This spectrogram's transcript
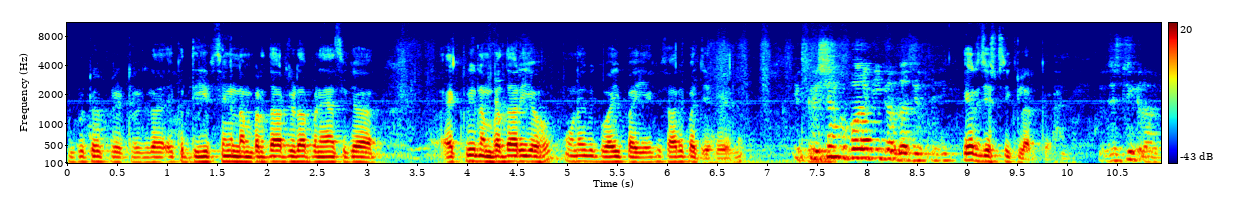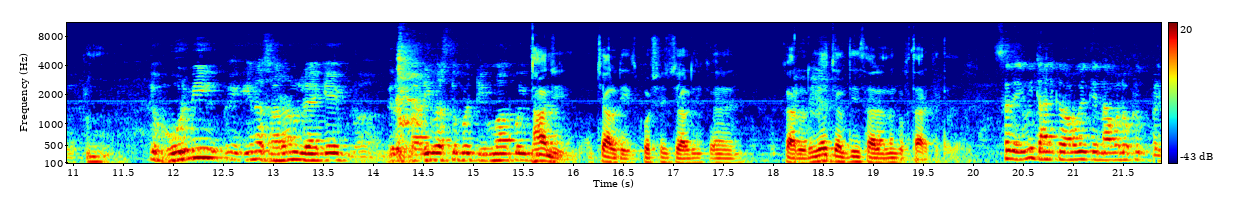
ਕੰਪਿਊਟਰ ਆਪਰੇਟਰ ਜਿਹੜਾ ਇੱਕ ਦੀਪ ਸਿੰਘ ਨੰਬਰਦਾਰ ਜਿਹੜਾ ਬਣਿਆ ਸੀਗਾ ਐਕਚੁਅਲੀ ਨੰਬਰਦਾਰ ਹੀ ਉਹ। ਉਹਨੇ ਵੀ ਗਵਾਹੀ ਪਾਈ ਹੈ ਕਿ ਸਾਰੇ ਭੱਜੇ ਹੋਏ ਨੇ। ਇਹ ਕ੍ਰਿਸ਼ਨ ਗੋਪਾਲ ਕੀ ਕਰਦਾ ਸੀ ਉੱਥੇ ਜੀ? ਇਹ ਰਜਿਸਟਰੀ ਕਲਰਕ ਹੈ। ਰਜਿਸਟਰੀ ਕਰਾ ਗਿਆ ਤੇ ਹੋਰ ਵੀ ਇਹਨਾਂ ਸਾਰਿਆਂ ਨੂੰ ਲੈ ਕੇ ਅ, ਗ੍ਰਿਫਤਾਰੀ ਵਾਸਤੇ ਕੋਈ ਟੀਮਾਂ ਕੋਈ ਹਾਂਜੀ। ਚੱਲ ਰਹੀ ਕੋਸ਼ਿਸ਼ ਚੱਲ ਰਹੀ ਕਰ ਰਹੀ ਹੈ ਜਲਦੀ ਸਾਰਿਆਂ ਨੂੰ ਗ੍ਰਿਫਤਾਰ ਕੀਤਾ ਜਾਵੇਗਾ ਸਰ ਇਹ ਵੀ ਜਾਂਚ ਕਰਾਓਗੇ ਕਿ ਇਹਨਾਂ ਵੱਲੋਂ ਕੋਈ ਪਿ-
